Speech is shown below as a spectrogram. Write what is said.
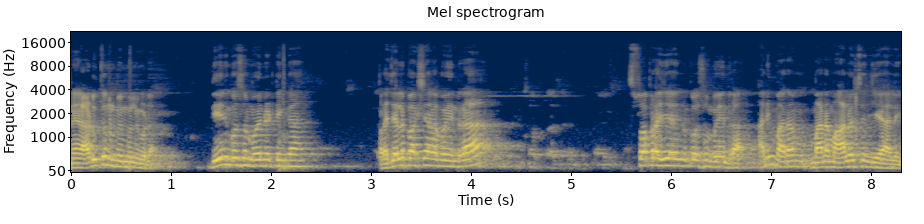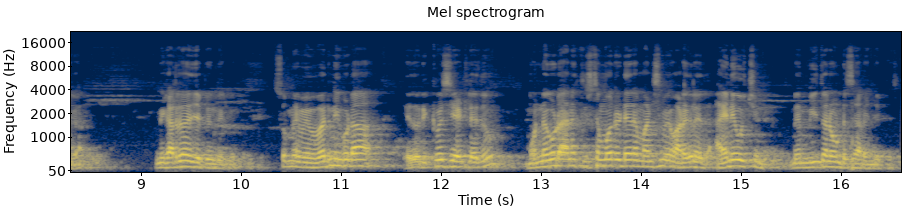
నేను అడుగుతున్నాను మిమ్మల్ని కూడా. దేనికోసం పోయినట్టు ఇంకా? ప్రజల పక్షాన పోయినరా? స్వప్రయోజనం కోసం పోయినరా అని మనం మనం ఆలోచన చేయాలి ఇక. మీకు అర్థమని చెప్పింది మీకు. సో మేము ఎవరిని కూడా ఏదో రిక్వెస్ట్ చేయట్లేదు. మొన్న కూడా ఆయన కృష్ణమోహన్ రెడ్డి అనే మనిషి మేము అడగలేదు. ఆయనే వచ్చిండు. మేము మీతోనే ఉంటుంది సార్ అని చెప్పేసి.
